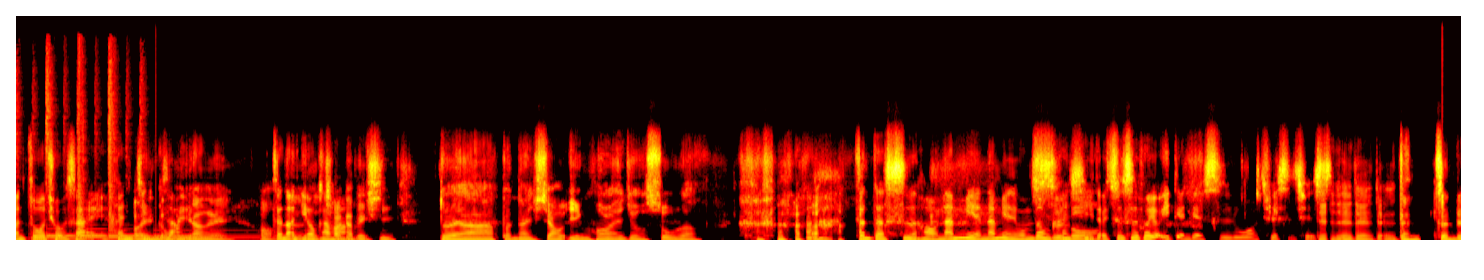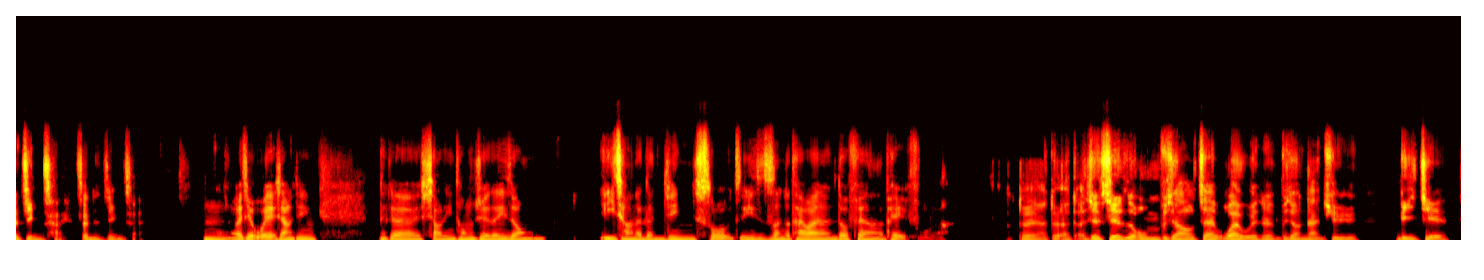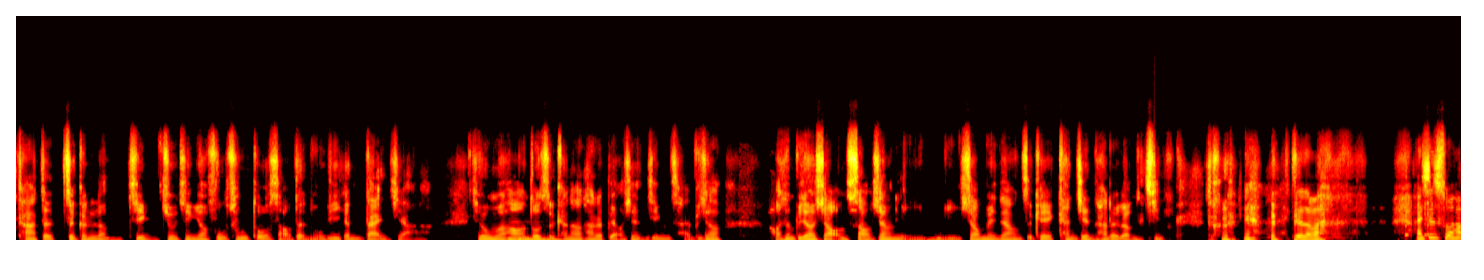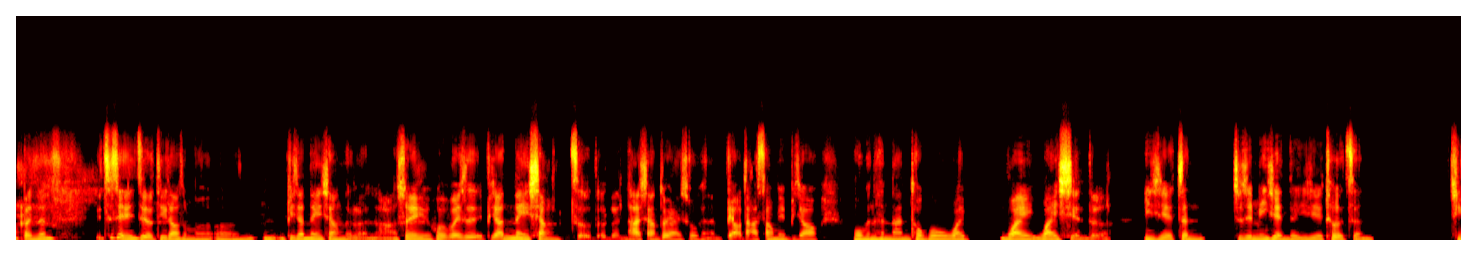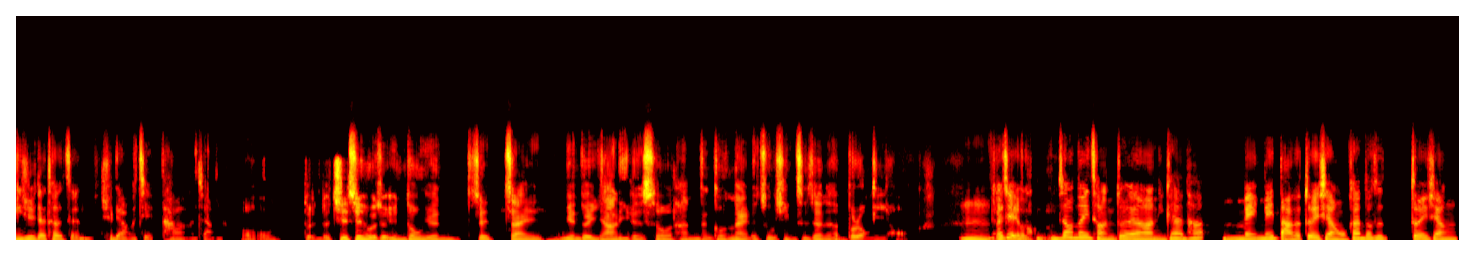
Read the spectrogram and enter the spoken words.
完桌球赛，很哎，紧张跟我一。样哎、哦，真的你有看吗。对啊，本来小赢，后来就输了。啊，真的是哈，难免难免，我们这种看戏的，就是会有一点点失落，确实确实，对对对对，但真的精彩，真的精彩。嗯，而且我也相信那个小林同学的一种异常的冷静，所整个台湾人都非常的佩服了。对啊，对啊，对啊。其实其实我们比较在外围的人比较难去理解他的这个冷静究竟要付出多少的努力跟代价啦。其实我们好像都只嗯看到他的表现精彩，比较好像比较少少像你你小美这样子可以看见他的冷静。真的吗？还是说他本身之前一直有提到什么呃嗯比较内向的人啊，所以会不会是比较内向者的人，他相对来说可能表达上面比较我们很难透过外外外显的一些真就是明显的一些特征、情绪的特征去了解他这样。哦，对对，其实其实我觉得运动员在在面对压力的时候，他能够耐得住性子，真的很不容易哦。嗯，而且你知道那一场对啊，你看他没没打的对象，我看都是对象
